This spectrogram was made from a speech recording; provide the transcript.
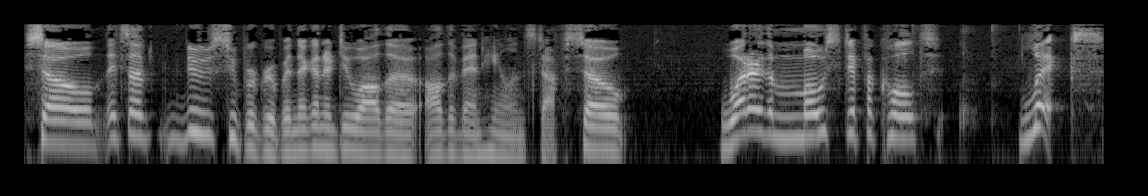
So it's a new supergroup, and they're going to do all the all the Van Halen stuff. So, what are the most difficult licks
